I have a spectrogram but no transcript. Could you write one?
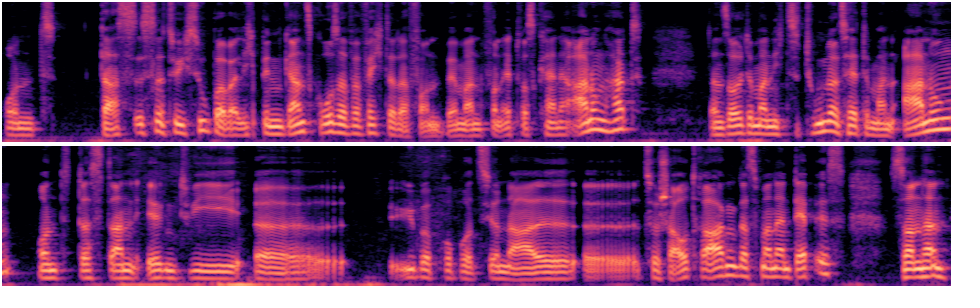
Und das ist natürlich super, weil ich bin ein ganz großer Verfechter davon. Wenn man von etwas keine Ahnung hat, dann sollte man nicht so tun, als hätte man Ahnung und das dann irgendwie äh, überproportional äh, zur Schau tragen, dass man ein Depp ist, sondern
